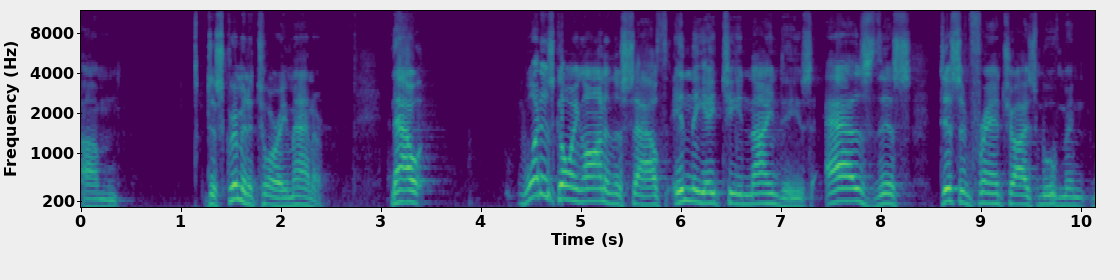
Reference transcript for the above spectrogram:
um, discriminatory manner. Now, what is going on in the South in the 1890s as this disenfranchised movement,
